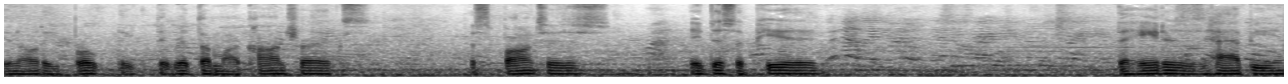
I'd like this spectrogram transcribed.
you know, they broke, they, they ripped up my contracts. The sponsors, they disappeared. The haters is happy.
